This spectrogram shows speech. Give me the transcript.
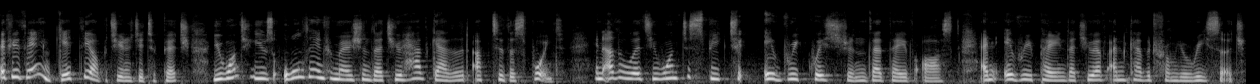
If you then get the opportunity to pitch, you want to use all the information that you have gathered up to this point. In other words, you want to speak to every question that they've asked and every pain that you have uncovered from your research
